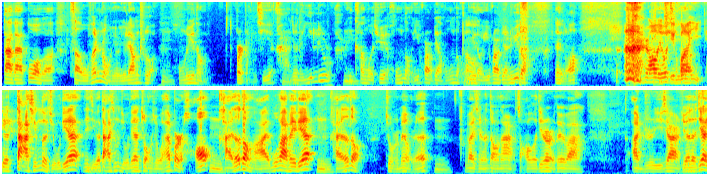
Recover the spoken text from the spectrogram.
大概过个三五分钟有一辆车，嗯红绿灯倍儿整齐，咔就那一溜儿，看一看过去，红灯一块儿变红灯，绿灯一块儿变绿灯那种。然后有几个对大型的酒店，那几个大型酒店装修还倍儿好，嗯开的灯啊也不怕费电，嗯开的灯就是没有人。嗯，外星人到那儿找个地儿，对吧？安置一下，觉得这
